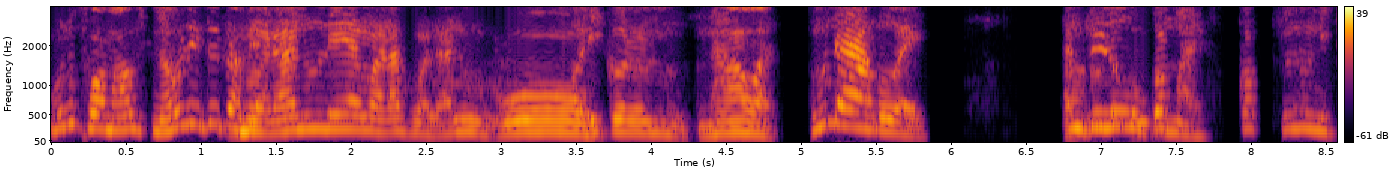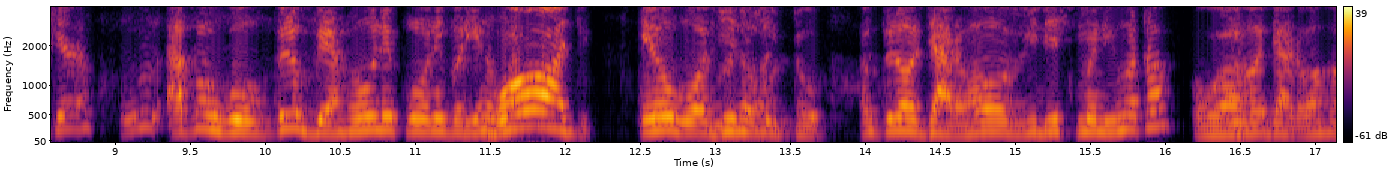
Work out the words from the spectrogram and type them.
હું ફોર્મ હાઉસ નવું લીધું તમે? ભણાનું લે મારા ભણાનું. ઓ. નું ના હોય. શું ના હોય? અને પેલું કોક- પેલું નીચે આપણો પેલો બેહો ને કોની ભરી વોજ એવો ગોજી નો મોટો. અને પેલો ઝાડવા વિદેશમાં નહીં હોતો. એવો ઝાડવા હ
